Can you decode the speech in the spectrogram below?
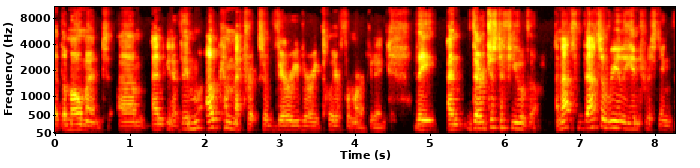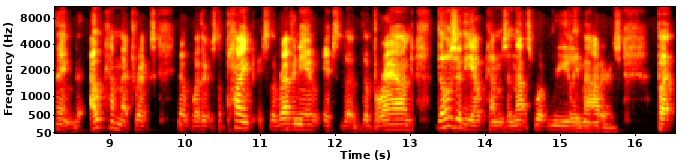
at the moment, um, and you know the outcome metrics are very, very clear for marketing. They and there are just a few of them, and that's that's a really interesting thing. The outcome metrics, you know, whether it's the pipe, it's the revenue, it's the the brand, those are the outcomes, and that's what really matters. But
